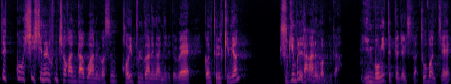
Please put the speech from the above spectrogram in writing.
뜯고 시신을 훔쳐간다고 하는 것은 거의 불가능한 일이죠. 왜? 그건 들키면 죽임을 당하는 겁니다. 인봉이 뜯겨져 있다. 두 번째,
